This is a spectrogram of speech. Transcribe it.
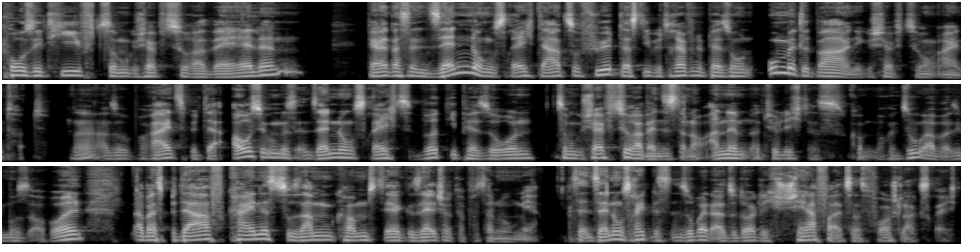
positiv zum Geschäftsführer wählen, während das Entsendungsrecht dazu führt, dass die betreffende Person unmittelbar in die Geschäftsführung eintritt. Ne? Also bereits mit der Ausübung des Entsendungsrechts wird die Person zum Geschäftsführer, wenn sie es dann auch annimmt, natürlich, das kommt noch hinzu, aber sie muss es auch wollen. Aber es bedarf keines Zusammenkommens der Gesellschafterversammlung mehr. Das Entsendungsrecht ist insoweit also deutlich schärfer als das Vorschlagsrecht.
